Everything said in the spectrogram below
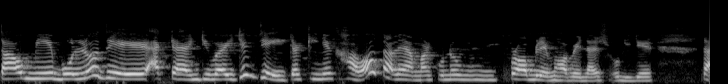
তাও মেয়ে বলল যে, একটা অ্যান্টিবায়োটিক যে এইটা কিনে খাওয়াও, তাহলে আমার কোনো প্রবলেম হবে না শরীরের। তা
